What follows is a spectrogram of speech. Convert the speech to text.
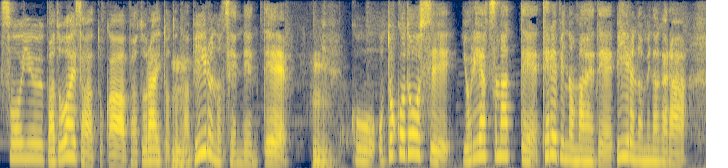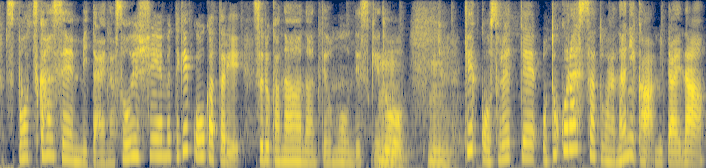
そういうバドワイザーとかバドライトとかビールの宣伝って、うん、こう男同士寄り集まってテレビの前でビール飲みながらスポーツ観戦みたいなそういう CM って結構多かったりするかななんて思うんですけど、うんうん、結構それって男らしさとは何かみたいな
